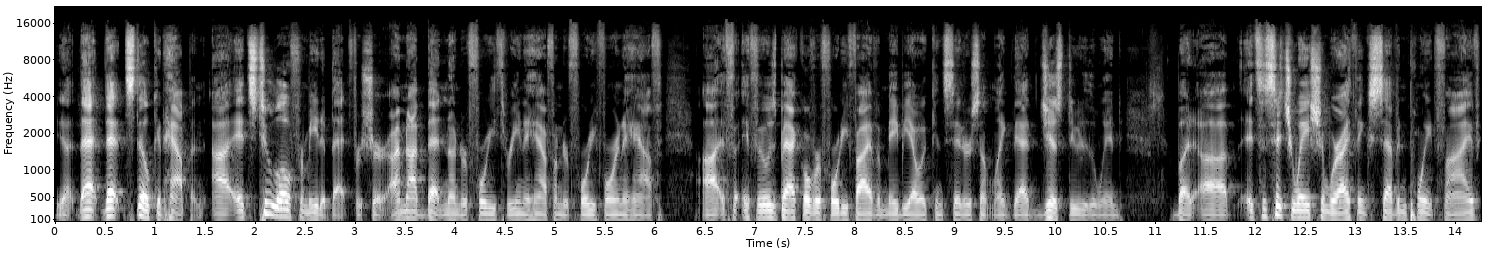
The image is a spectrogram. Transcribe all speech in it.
Yeah, that that still could happen. Uh, it's too low for me to bet for sure. I'm not betting under 43 and a half, under 44 and a half. Uh, if, if it was back over 45, maybe I would consider something like that just due to the wind. But uh, it's a situation where I think 7.5,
